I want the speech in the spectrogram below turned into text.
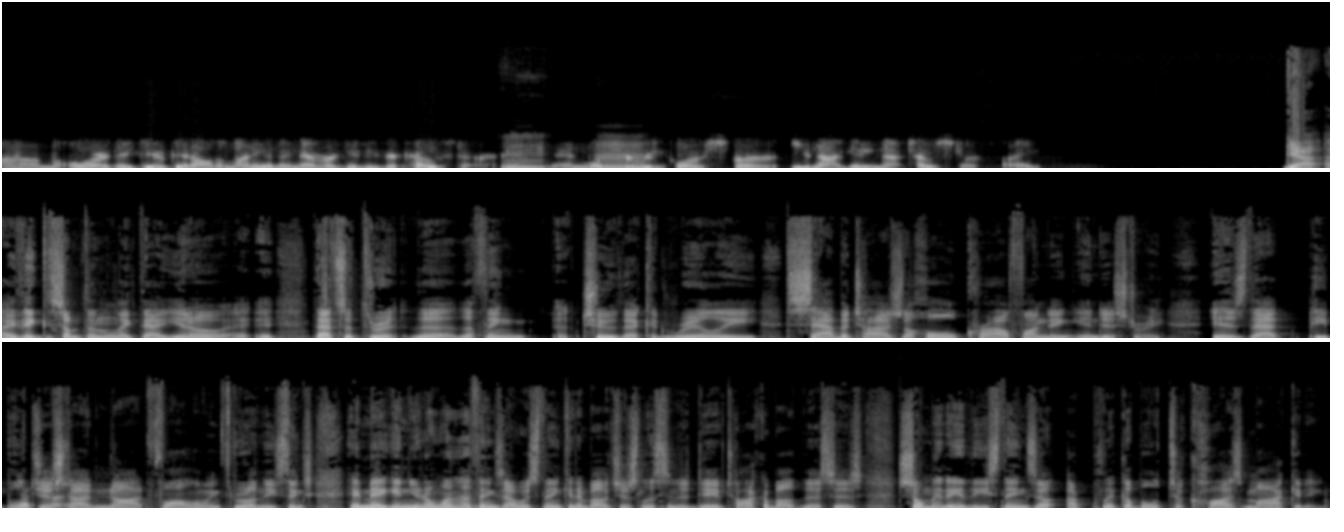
Um, or they do get all the money and they never give you the toaster. Mm. And, and what's mm. the recourse for you not getting that toaster, right? Yeah, I think something like that. You know, it, that's a th- the the thing uh, too that could really sabotage the whole crowdfunding industry is that people that's just right. are not following through on these things. Hey, Megan, you know, one of the things I was thinking about just listening to Dave talk about this is so many of these things are applicable to cause marketing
